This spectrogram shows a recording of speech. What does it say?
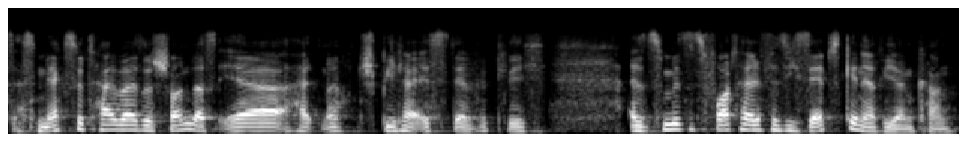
das merkst du teilweise schon, dass er halt noch ein Spieler ist, der wirklich also zumindest Vorteile für sich selbst generieren kann.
